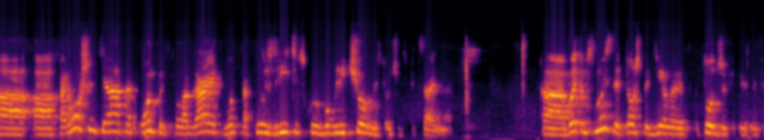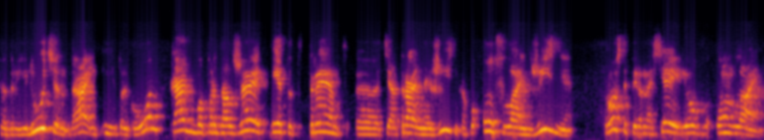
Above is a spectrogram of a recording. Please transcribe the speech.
а, а хороший театр, он предполагает вот такую зрительскую вовлеченность очень специальную. А, в этом смысле то, что делает тот же Федор Елютин, да, и, не только он, как бы продолжает этот тренд э, театральной жизни, какой офлайн жизни, просто перенося ее в онлайн.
